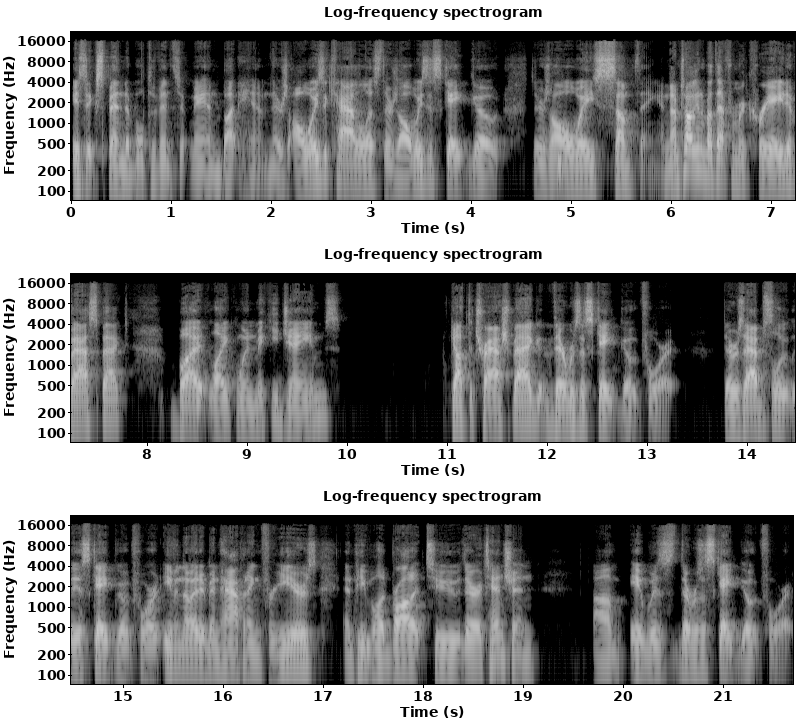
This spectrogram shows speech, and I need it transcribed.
is expendable to Vince McMahon but him. There's always a catalyst, there's always a scapegoat, there's mm. always something. And I'm talking about that from a creative aspect, but like when Mickie James got the trash bag, there was a scapegoat for it. There was absolutely a scapegoat for it, even though it had been happening for years and people had brought it to their attention. Um, it was there was a scapegoat for it.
